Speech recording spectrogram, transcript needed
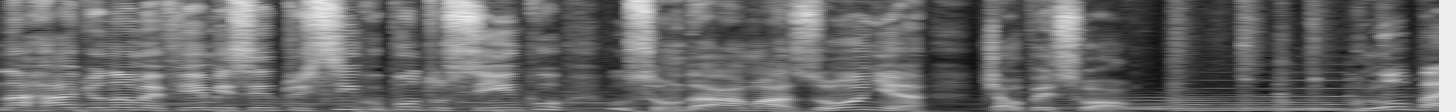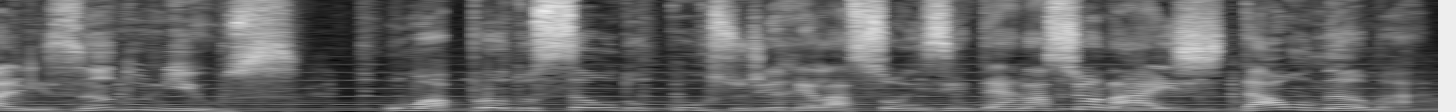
na Rádio Nama FM 105.5, o som da Amazônia. Tchau, pessoal. Globalizando News, uma produção do curso de Relações Internacionais da UNAMA.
